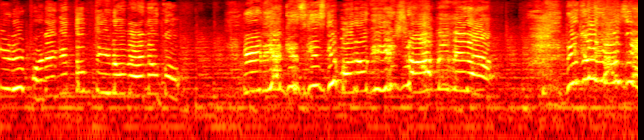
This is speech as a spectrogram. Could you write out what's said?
कीड़े पड़ेंगे तुम तीनों बहनों को। एरिया किस किस के मरोगी, ये श्राप है मेरा। निकलो यहाँ से।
